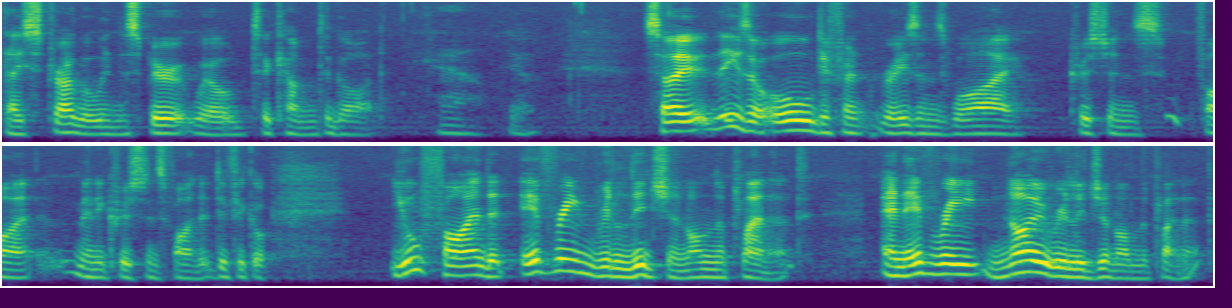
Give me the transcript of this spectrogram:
they struggle in the spirit world to come to God. Yeah. Yeah. So these are all different reasons why Christians find many Christians find it difficult. You'll find that every religion on the planet and every no religion on the planet,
